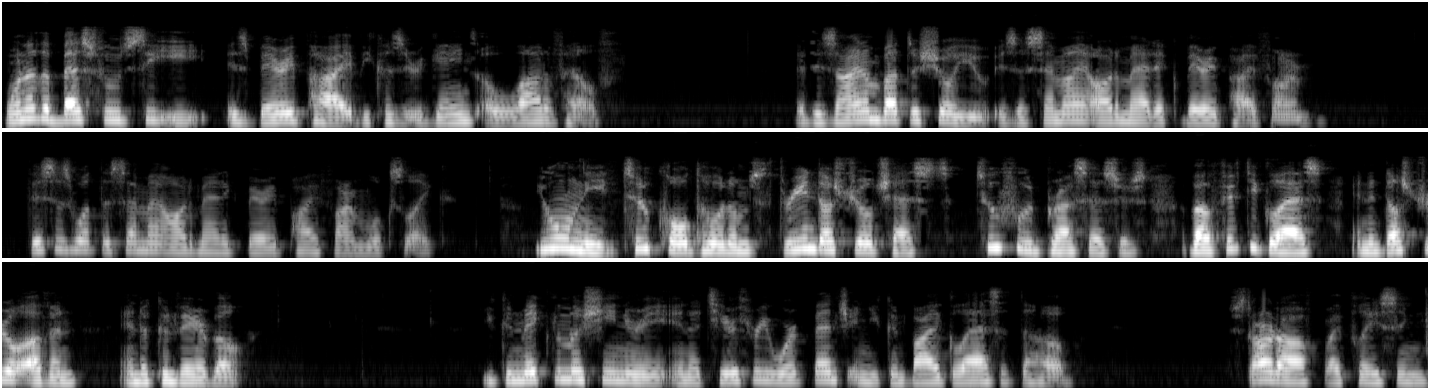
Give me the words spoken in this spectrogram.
One of the best foods to eat is berry pie because it regains a lot of health. The design I'm about to show you is a semi-automatic berry pie farm. This is what the semi-automatic berry pie farm looks like. You will need two coal totems, three industrial chests, two food processors, about 50 glass, an industrial oven, and a conveyor belt. You can make the machinery in a tier 3 workbench and you can buy glass at the hub. Start off by placing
